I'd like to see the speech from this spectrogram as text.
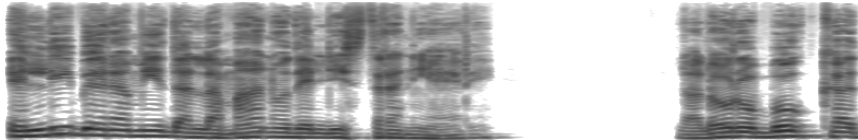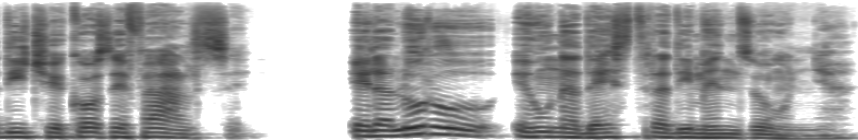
e liberami dalla mano degli stranieri. La loro bocca dice cose false e la loro è una destra di menzogna.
